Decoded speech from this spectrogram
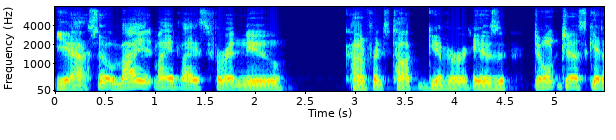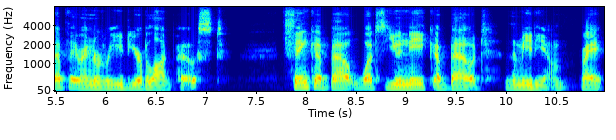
Yeah. So my my advice for a new conference talk giver is don't just get up there and read your blog post. Think about what's unique about the medium, right?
